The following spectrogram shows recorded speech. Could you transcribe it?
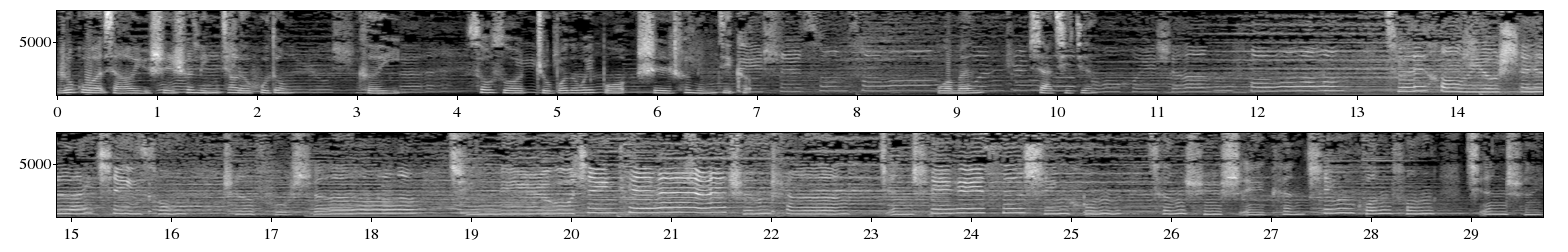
如果想要与是春明交流互动，可以搜索主播的微博是春明即可。我们下期见。最后有谁来倾诉这浮生？请你如今铁铮铮，剑起一丝心魂。曾许谁看尽管风，前尘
